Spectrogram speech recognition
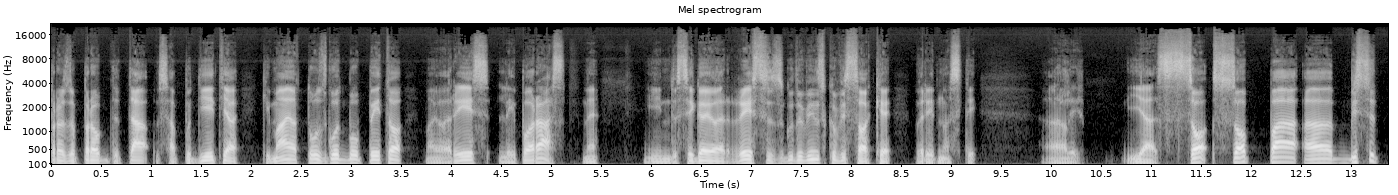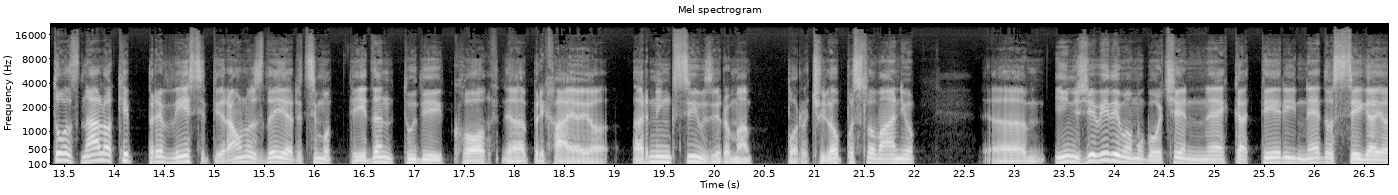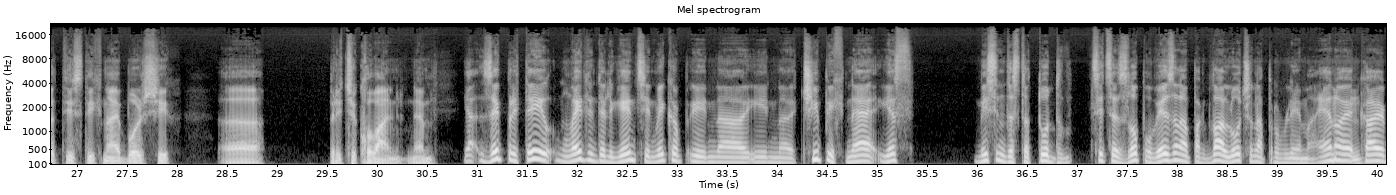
da ta vsa podjetja, ki imajo to zgodbo upeto, imajo res lepo rast ne? in dosegajo res zgodovinsko visoke vrednosti. Um, ja, so, so pa, uh, bi se to znalo kaj prevesiti. Ravno zdaj je recimo teden, tudi ko uh, prihajajo earningsi oziroma poročilo o poslovanju. Um, in že vidimo, mogoče nekateri ne dosegajo tistih najboljših uh, pričakovanj. Ja, zdaj, pri tej umetni inteligenci in, in, uh, in uh, čipih, ne, jaz mislim, da sta to sicer zelo povezana, ampak dva ločena problema. Eno je, mhm. kaj,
